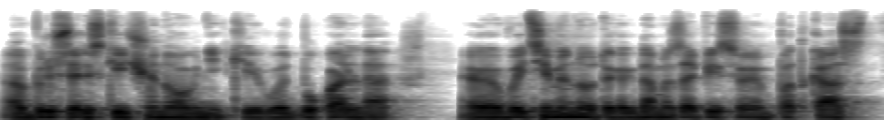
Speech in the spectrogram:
э, брюссельские чиновники. Вот буквально э, в эти минуты, когда мы записываем подкаст,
